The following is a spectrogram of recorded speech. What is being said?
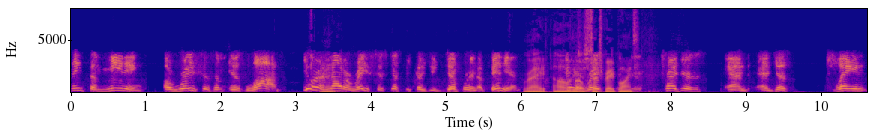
think the meaning of racism is lost. You are not a racist just because you differ in opinion. Right. Oh, You're these are such great points. you're and and just plain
